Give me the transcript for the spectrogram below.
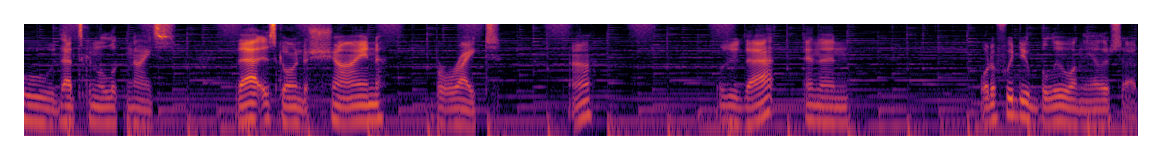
Ooh, that's going to look nice. That is going to shine bright. Huh? We'll do that, and then what if we do blue on the other side?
